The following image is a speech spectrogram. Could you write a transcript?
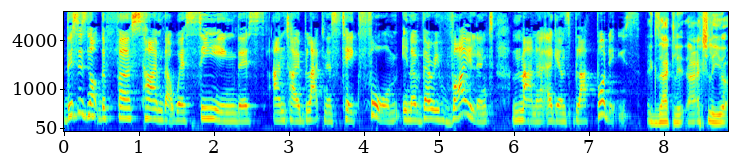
this is not the first time that we're seeing this anti-blackness take form in a very violent manner against black bodies. Exactly. Actually you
